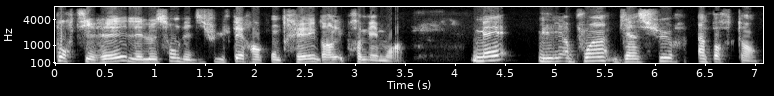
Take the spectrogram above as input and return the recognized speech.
pour tirer les leçons des difficultés rencontrées dans les premiers mois. Mais il y a un point bien sûr important.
